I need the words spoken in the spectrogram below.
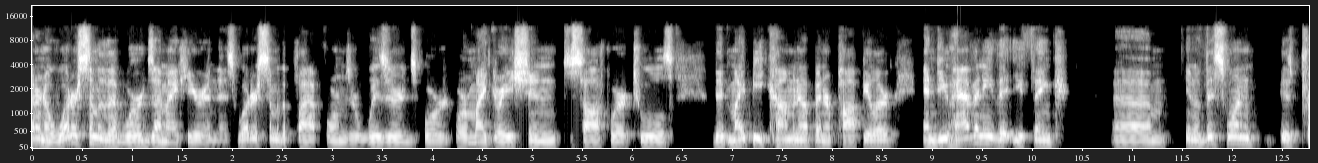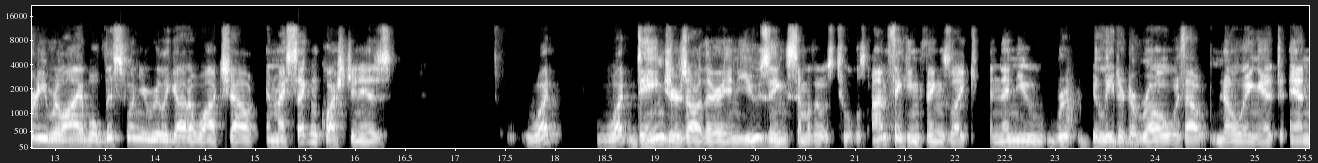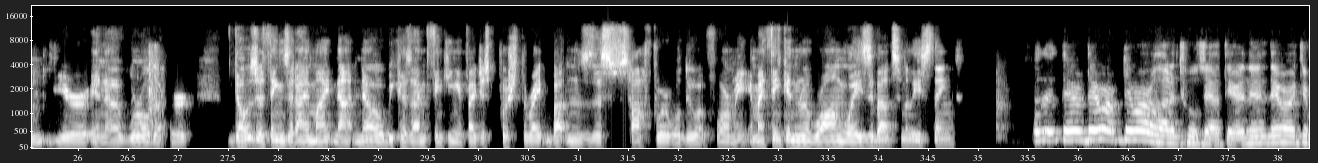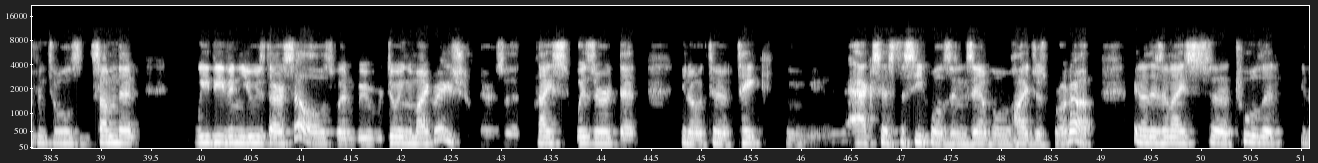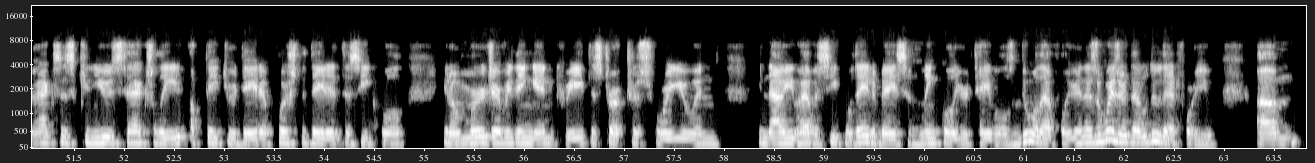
I don't know, what are some of the words I might hear in this? What are some of the platforms or wizards or, or migration software tools that might be coming up and are popular? And do you have any that you think, um, you know, this one is pretty reliable. This one you really got to watch out. And my second question is, what what dangers are there in using some of those tools? I'm thinking things like, and then you re- deleted a row without knowing it, and you're in a world of hurt. Those are things that I might not know because I'm thinking if I just push the right buttons, this software will do it for me. Am I thinking the wrong ways about some of these things? There, there are there are a lot of tools out there, and there, there are different tools. And some that we've even used ourselves when we were doing a migration. There's a nice wizard that you know, to take access to SQL as an example I just brought up, you know, there's a nice uh, tool that, you know, Access can use to actually update your data, push the data into SQL, you know, merge everything in, create the structures for you. And, and now you have a SQL database and link all your tables and do all that for you. And there's a wizard that'll do that for you. Um,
